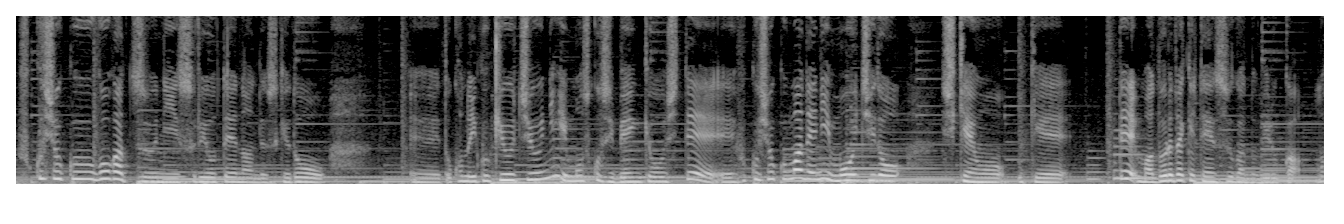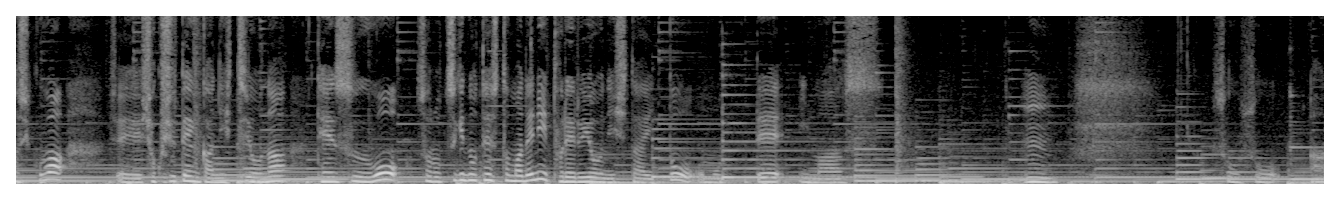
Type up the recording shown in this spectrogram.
復職5月にする予定なんですけどえーと、この育休中にもう少し勉強して、えー、復職までにもう一度試験を受けて、まあ、どれだけ点数が伸びるかもしくは、えー、職種転換に必要な点数をその次のテストまでに取れるようにしたいと思っています。うん。そうそう。あの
